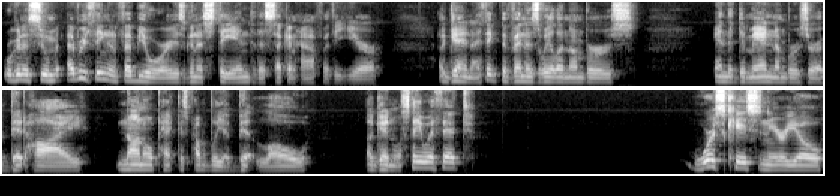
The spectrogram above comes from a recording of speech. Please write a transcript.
we're going to assume everything in February is going to stay into the second half of the year. Again, I think the Venezuela numbers and the demand numbers are a bit high. Non OPEC is probably a bit low. Again, we'll stay with it. Worst case scenario,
